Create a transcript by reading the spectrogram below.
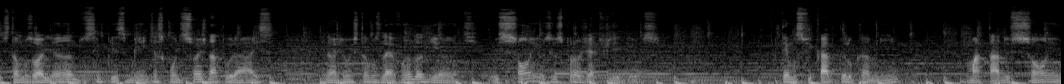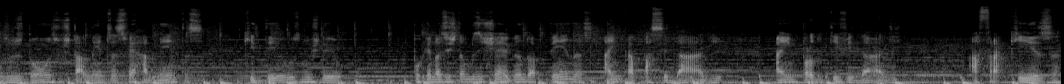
Estamos olhando simplesmente as condições naturais e nós não estamos levando adiante os sonhos e os projetos de Deus. Temos ficado pelo caminho, matado os sonhos, os dons, os talentos, as ferramentas que Deus nos deu, porque nós estamos enxergando apenas a incapacidade, a improdutividade, a fraqueza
